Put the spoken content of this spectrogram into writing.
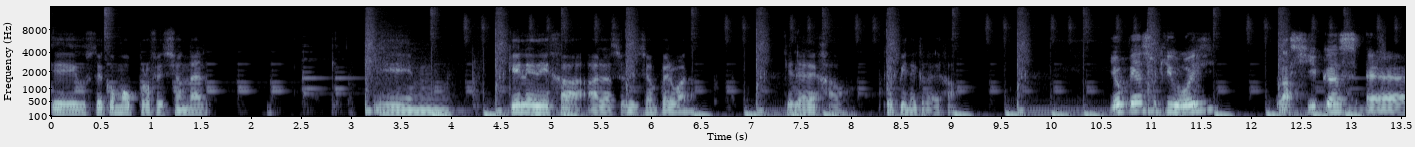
eh, você como profissional Eh, ¿Qué le deja a la selección peruana? ¿Qué le ha dejado? ¿Qué opina que le ha dejado? Eu penso que hoje Las Chicas, é,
